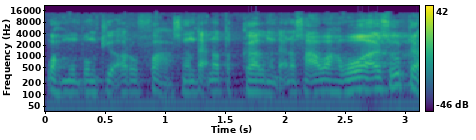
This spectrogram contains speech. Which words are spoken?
Wah mumpung di Arafah ngentekno Tegal ngentekno sawah wah sudah.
